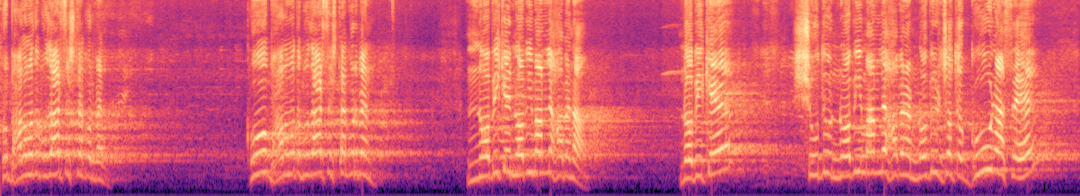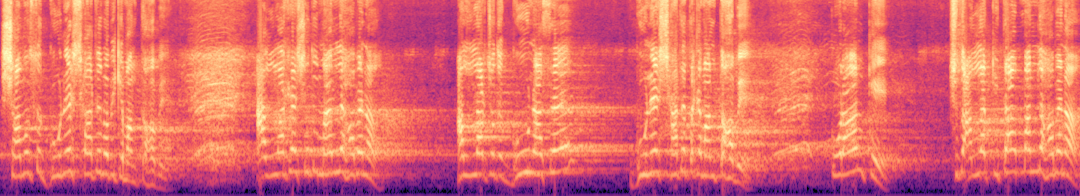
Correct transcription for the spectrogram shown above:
খুব ভালো মতো বোঝার চেষ্টা করবেন। খুব ভালো মতো বোঝার চেষ্টা করবেন। নবীকে নবী মানলে হবে না। নবীকে শুধু নবী মানলে হবে না, নবীর যত গুণ আছে, সমস্ত গুণের সাথে নবীকে মানতে হবে। আল্লাহকে শুধু মানলে হবে না। আল্লাহর যত গুণ আছে, গুণের সাথে তাকে মানতে হবে। কোরআনকে শুধু আল্লাহর কিতাব মানলে হবে না,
